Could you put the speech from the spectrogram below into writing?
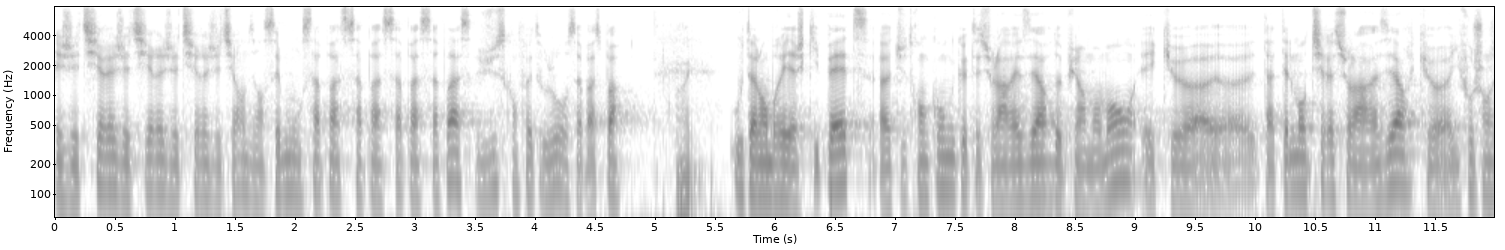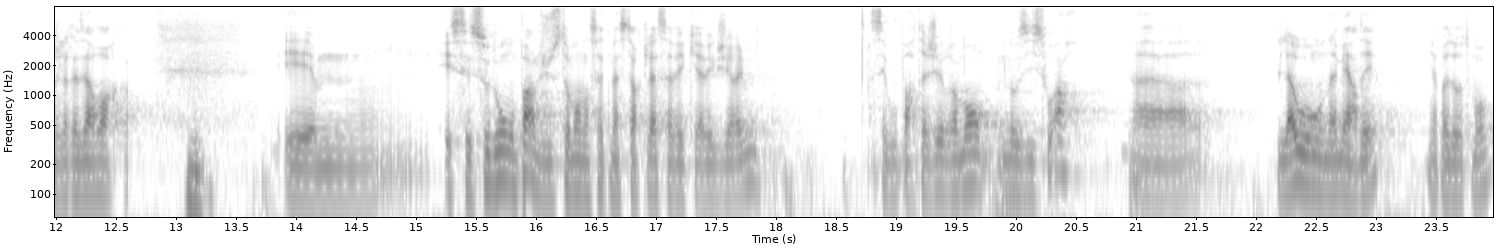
Et j'ai tiré, j'ai tiré, j'ai tiré, j'ai tiré en disant c'est bon, ça passe, ça passe, ça passe, ça passe, jusqu'en fait toujours où ça passe pas. Oui. Où tu as l'embrayage qui pète, euh, tu te rends compte que tu es sur la réserve depuis un moment et que euh, tu as tellement tiré sur la réserve qu'il faut changer le réservoir. Quoi. Hmm. Et, hum, et c'est ce dont on parle justement dans cette masterclass avec, avec Jérémy. C'est vous partager vraiment nos histoires, euh, là où on a merdé, il n'y a pas d'autre mot.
